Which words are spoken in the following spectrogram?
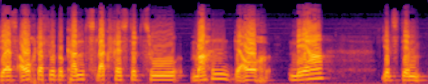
der ist auch dafür bekannt, Slugfeste zu machen, der auch mehr jetzt dem,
